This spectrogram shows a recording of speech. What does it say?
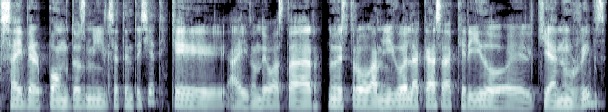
Cyberpunk 2077, que ahí donde va a estar nuestro amigo de la casa querido, el Keanu Reeves.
